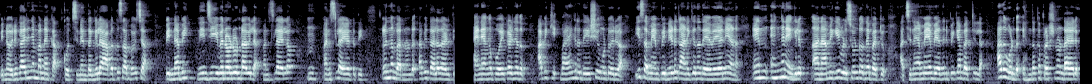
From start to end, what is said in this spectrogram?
പിന്നെ ഒരു കാര്യം ഞാൻ പറഞ്ഞേക്കാം. കൊച്ചിന് എന്തെങ്കിലും ആപത്ത് സംഭവിച്ചാ പിന്നെ അഭി നീ ജീവനോടും ഉണ്ടാവില്ല. മനസ്സിലായല്ലോ? മനസ്സിലായി ഏട്ടത്തി. എന്നും പറഞ്ഞുകൊണ്ട് അഭി തല താഴ്ത്തി. അങ്ങനെ അങ്ങ് പോയി കഴിഞ്ഞതും അബിക്ക് ഭയങ്കര ദേഷ്യം ഇങ്ങോട്ട് വരിക. ഈ സമയം പിന്നീട് കാണിക്കുന്ന ദേവയാനിയാണ്. എങ്ങനെയെങ്കിലും അനാമികയെ വിളിച്ചുകൊണ്ട് വന്നേ പറ്റൂ. അച്ഛനെയും അമ്മയെയും വേദനിപ്പിക്കാൻ പറ്റില്ല. അതുകൊണ്ട് എന്തൊക്കെ പ്രശ്നം ഉണ്ടായാലും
